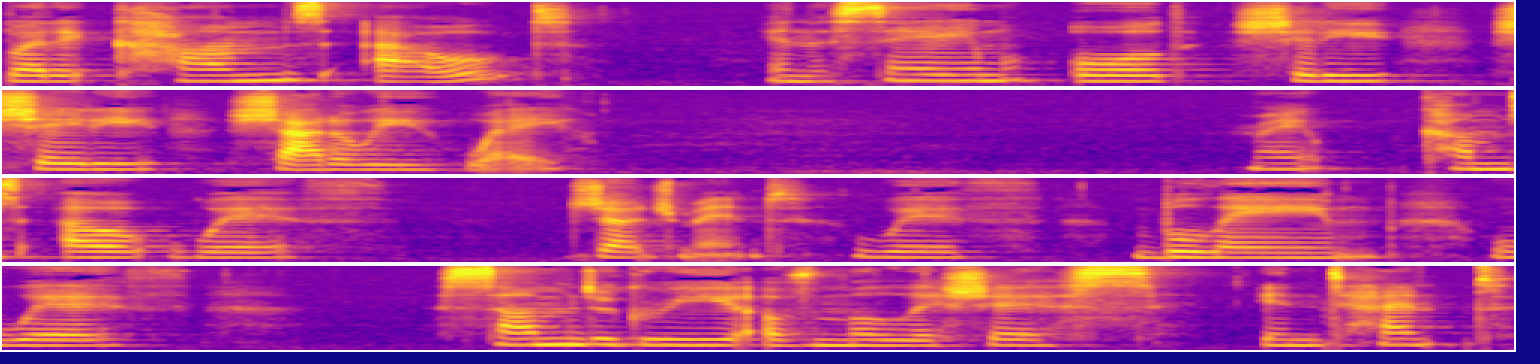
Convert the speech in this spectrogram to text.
but it comes out in the same old, shitty, shady, shadowy way right, comes out with judgment, with blame, with some degree of malicious intent.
